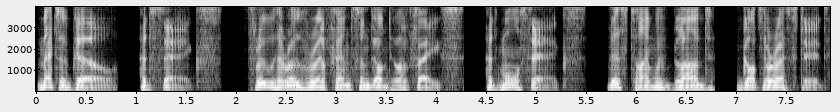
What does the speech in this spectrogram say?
Met a girl, had sex, threw her over a fence and onto her face, had more sex, this time with blood, got arrested.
